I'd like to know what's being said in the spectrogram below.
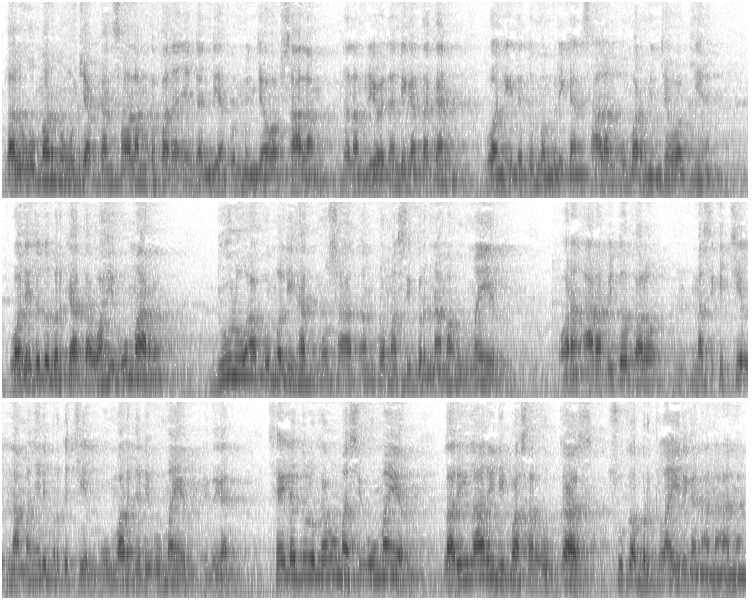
Lalu Umar mengucapkan salam kepadanya dan dia pun menjawab salam. Dalam riwayat dikatakan wanita itu memberikan salam, Umar menjawabnya. Wanita itu berkata, "Wahai Umar, dulu aku melihatmu saat engkau masih bernama Umair." Orang Arab itu kalau masih kecil namanya diperkecil, Umar jadi Umair, gitu kan? Saya lihat dulu kamu masih Umair, lari-lari di pasar Ukaz, suka berkelahi dengan anak-anak.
